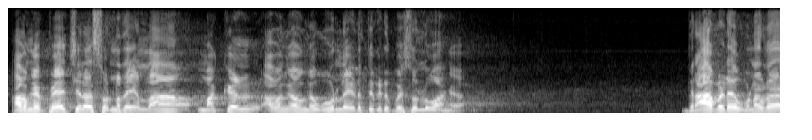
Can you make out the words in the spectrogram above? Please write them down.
அவங்க பேச்சில் சொன்னதையெல்லாம் மக்கள் அவங்க அவங்க ஊரில் எடுத்துக்கிட்டு போய் சொல்லுவாங்க. திராவிட உணர்வை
